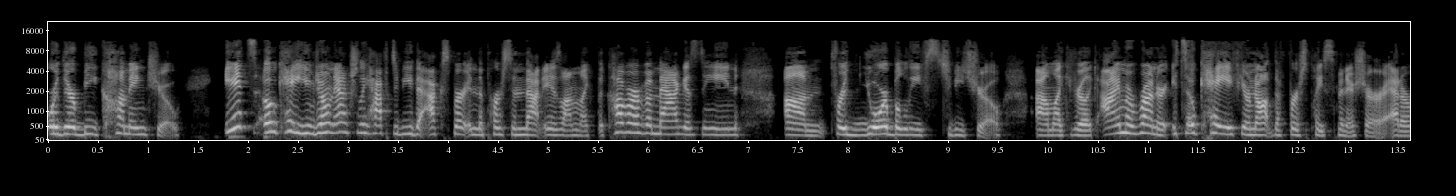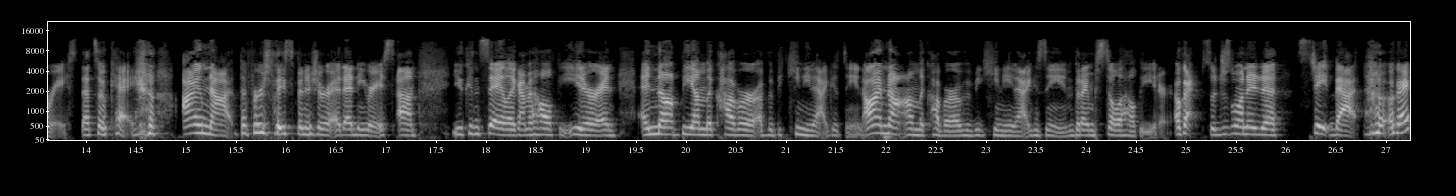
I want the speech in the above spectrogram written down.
or they're becoming true it's okay. You don't actually have to be the expert in the person that is on like the cover of a magazine um, for your beliefs to be true. Um, like if you're like, I'm a runner, it's okay if you're not the first place finisher at a race. That's okay. I'm not the first place finisher at any race. Um, you can say like I'm a healthy eater and and not be on the cover of a bikini magazine. I'm not on the cover of a bikini magazine, but I'm still a healthy eater. Okay, so just wanted to state that. okay,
